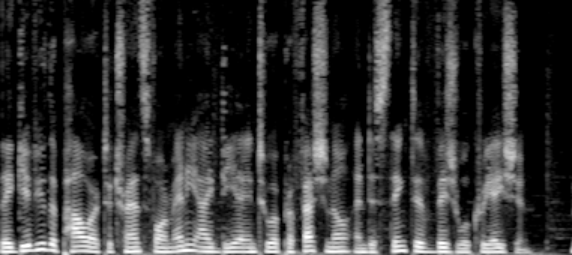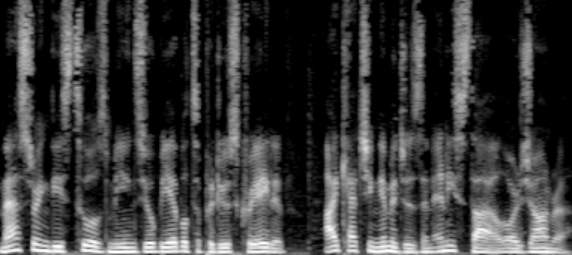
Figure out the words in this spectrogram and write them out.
They give you the power to transform any idea into a professional and distinctive visual creation. Mastering these tools means you'll be able to produce creative, eye catching images in any style or genre,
